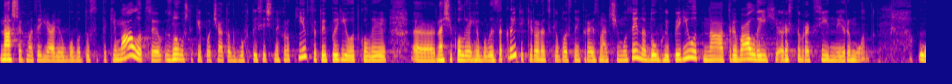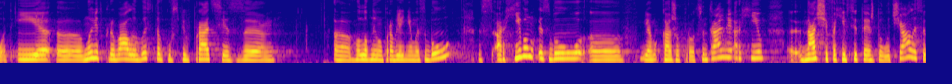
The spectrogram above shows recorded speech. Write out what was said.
Наших матеріалів було досить таки мало. Це знову ж таки початок 2000-х років. Це той період, коли е, наші колеги були закриті. Кіровоградський обласний краєзнавчий музей на довгий період на тривалий реставраційний ремонт. От і е, ми відкривали виставку в співпраці з. е, Головним управлінням СБУ з архівом СБУ, е, я кажу про центральний архів. е, Наші фахівці теж долучалися.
